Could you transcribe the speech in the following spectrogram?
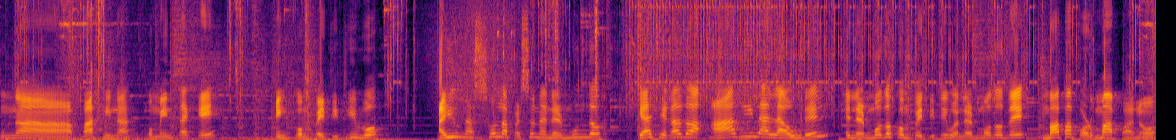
una página comenta que en competitivo hay una sola persona en el mundo que ha llegado a Águila Laurel en el modo competitivo, en el modo de mapa por mapa, ¿no?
